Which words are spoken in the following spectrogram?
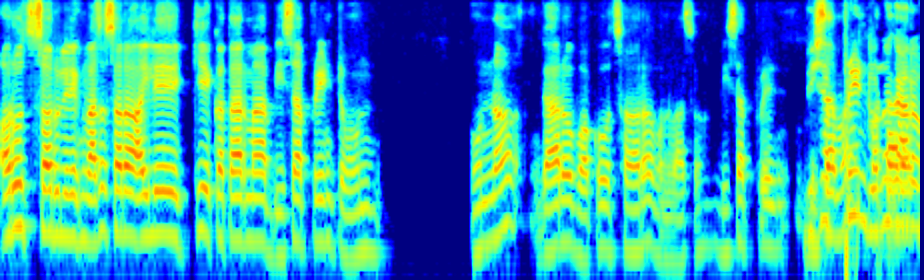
अरोज सरले लेख्नु भएको छ सर अहिले के कतारमा भिसा प्रिन्ट हुन् हुन्न गाह्रो भएको छ र? भन्नुभएको छ। भिसा प्रिन्ट भिसा प्रिन्ट हुन गाह्रो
